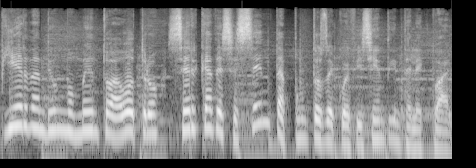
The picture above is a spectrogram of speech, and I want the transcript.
pierdan de un momento a otro cerca de 60 puntos de coeficiente intelectual.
